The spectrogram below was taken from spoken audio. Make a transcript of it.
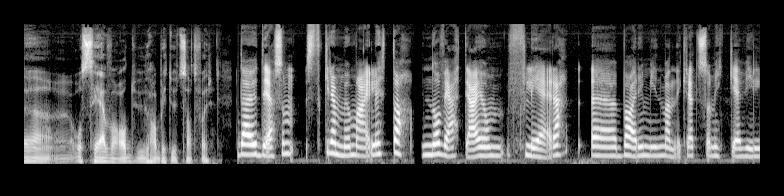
uh, å se hva du har blitt utsatt for? Det er jo det som skremmer meg litt, da. Nå vet jeg om flere, uh, bare i min vennekrets, som ikke vil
